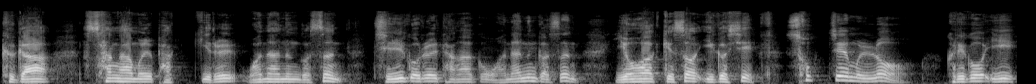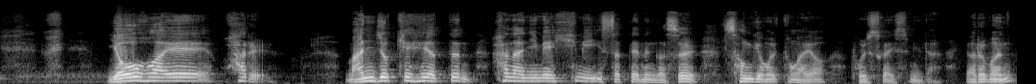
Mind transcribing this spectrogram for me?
그가 상함을 받기를 원하는 것은 질고를 당하고 원하는 것은 여호와께서 이것이 속죄물로 그리고 이 여호와의 화를 만족해 해였던 하나님의 힘이 있었다는 것을 성경을 통하여 볼 수가 있습니다. 여러분,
